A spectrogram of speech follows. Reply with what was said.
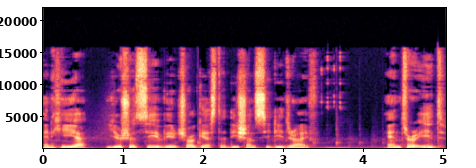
and here you should see Virtual Guest addition CD drive. Enter it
